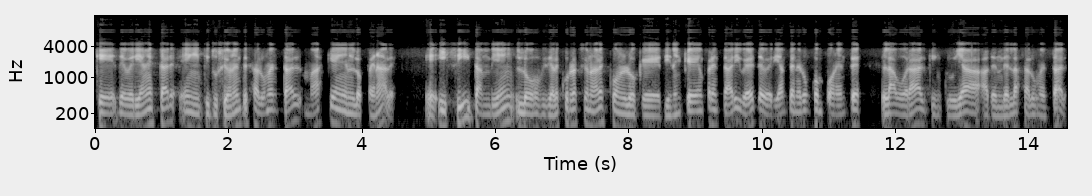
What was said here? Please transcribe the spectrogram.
que deberían estar en instituciones de salud mental más que en los penales. Eh, y sí, también los oficiales correccionales con lo que tienen que enfrentar y ver deberían tener un componente laboral que incluya atender la salud mental.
